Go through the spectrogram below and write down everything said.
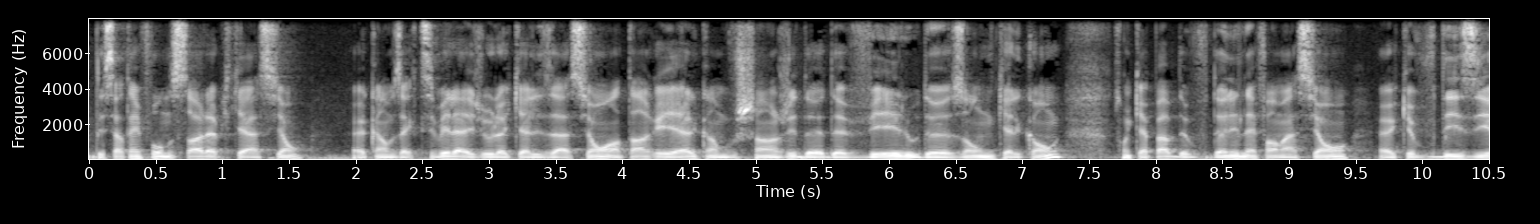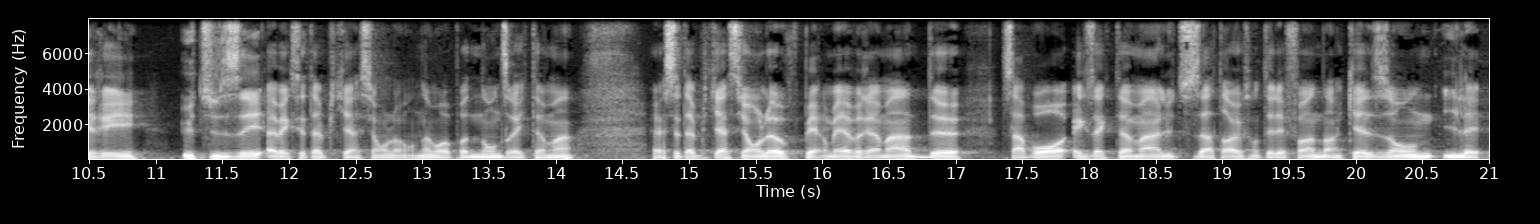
des certains fournisseurs d'applications euh, quand vous activez la géolocalisation en temps réel, quand vous changez de, ville ou de zone quelconque, sont capables de vous donner de l'information euh, que vous désirez utiliser avec cette application-là. On n'aimera pas de nom directement. Euh, cette application-là vous permet vraiment de savoir exactement l'utilisateur de son téléphone, dans quelle zone il est.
